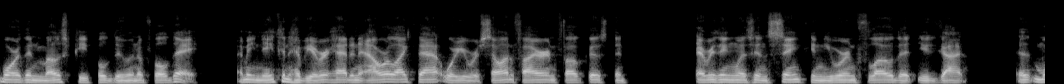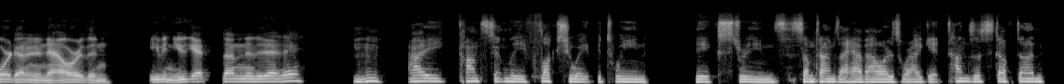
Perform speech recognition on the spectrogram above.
more than most people do in a full day. I mean, Nathan, have you ever had an hour like that where you were so on fire and focused and everything was in sync and you were in flow that you got uh, more done in an hour than even you get done in a day? Mm-hmm. I constantly fluctuate between the extremes. Sometimes I have hours where I get tons of stuff done,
